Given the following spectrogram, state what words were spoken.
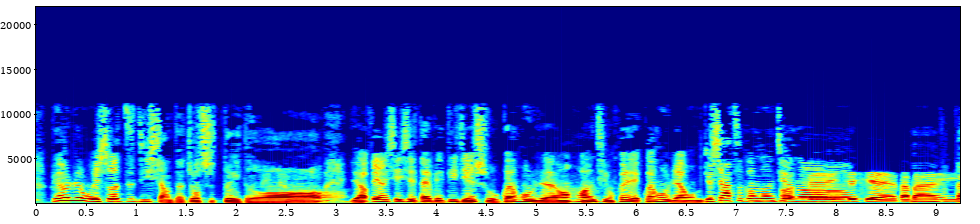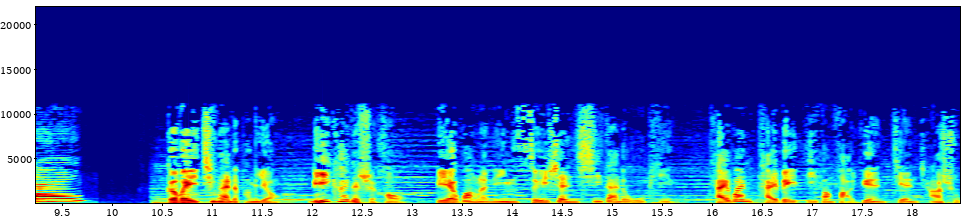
不要认为说自己想的就是对的哦。也要非常谢谢台北地检署关护人黄晴惠关护人，我们就下次空中见哦。谢谢，拜拜，嗯、拜拜。各位亲爱的朋友，离开的时候别忘了您随身携带的物品。台湾台北地方法院检察署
